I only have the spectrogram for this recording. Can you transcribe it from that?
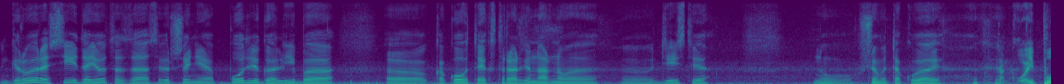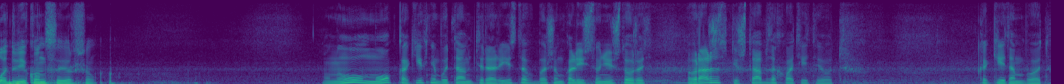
Герой России дается за совершение подвига, либо э, какого-то экстраординарного э, действия. Ну, что это такое? Какой подвиг он совершил? Ну, мог каких-нибудь там террористов в большом количестве уничтожить, вражеский штаб захватить, и вот какие там бывают.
